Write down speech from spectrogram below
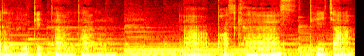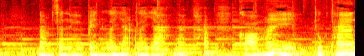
หรือติดตามทางพอดแคสต์ ที่จะนำเสนอเป็นระยะระยะนะครับ ขอให้ทุกท่าน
